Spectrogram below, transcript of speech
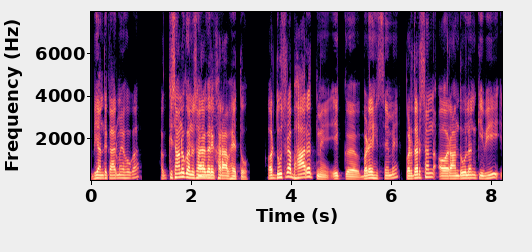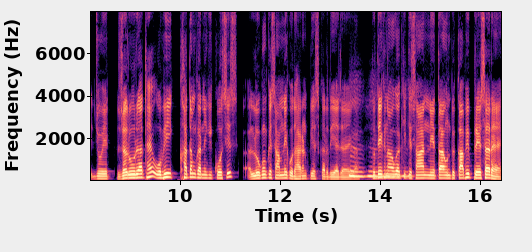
भी अंधकारमय होगा। अब किसानों के अनुसार अगर ये खराब है तो? और दूसरा भारत में एक बड़े हिस्से में प्रदर्शन और आंदोलन की भी जो एक ज़रूरत है वो भी खत्म करने की कोशिश लोगों के सामने एक उदाहरण पेश कर दिया जाएगा। हम्म, तो हम्म, देखना होगा कि हम्म। किसान नेता उन पे काफ़ी प्रेशर है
